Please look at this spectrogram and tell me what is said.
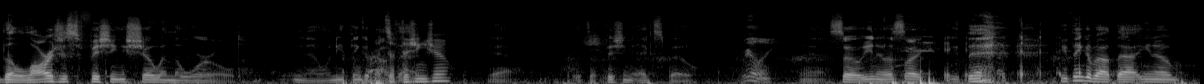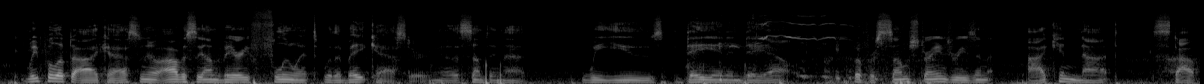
the largest fishing show in the world. You know, when you think about It's a that, fishing show. yeah, it's a fishing expo. Really? Yeah. So you know, it's like you, th- you think about that. You know, we pull up to ICAST. You know, obviously I'm very fluent with a bait caster. You know, it's something that we use day in and day out. But for some strange reason, I cannot stop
